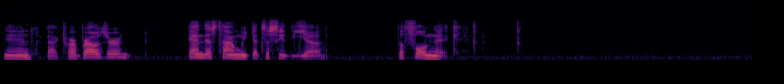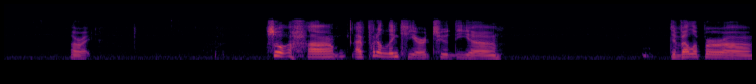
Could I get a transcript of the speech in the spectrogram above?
and back to our browser and this time we get to see the uh, the full nick. All right. So um, I've put a link here to the uh, developer uh,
